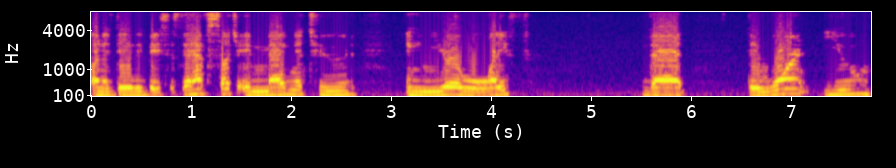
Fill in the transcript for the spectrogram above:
on a daily basis. They have such a magnitude in your life that they warrant you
